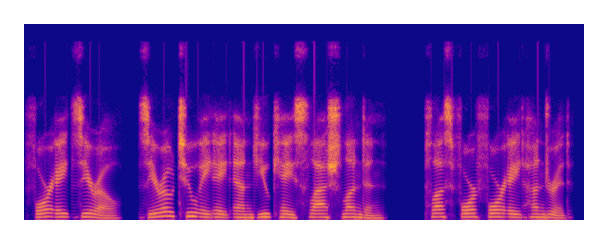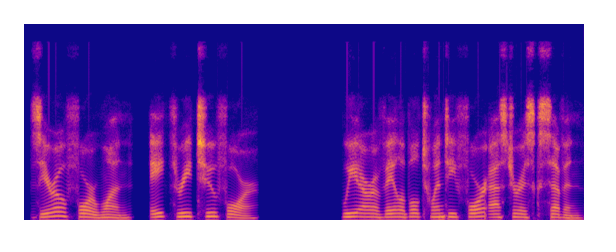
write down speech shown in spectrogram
480 0288 and UK slash London, plus 44800 041 8324. We are available 24 asterisk 7.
